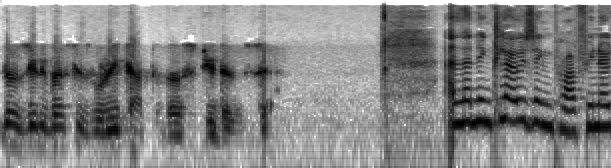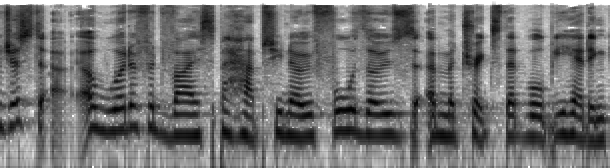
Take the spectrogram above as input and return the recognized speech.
those universities will reach out to those students. And then in closing, Prof, you know, just a word of advice, perhaps, you know, for those uh, matrics that will be heading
